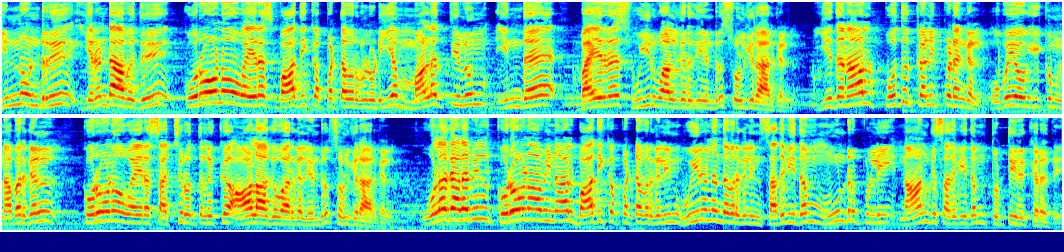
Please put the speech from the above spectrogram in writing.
இன்னொன்று இரண்டாவது கொரோனா வைரஸ் பாதிக்கப்பட்டவர்களுடைய மலத்திலும் இந்த வைரஸ் உயிர் வாழ்கிறது என்று சொல்கிறார்கள். இதனால் பொது கழிப்பிடங்கள் உபயோகிக்கும் நபர்கள் கொரோனா வைரஸ் அச்சுறுத்தலுக்கு ஆளாகுவார்கள் என்று சொல்கிறார்கள். உலக அளவில் கொரோனாவினால் பாதிக்கப்பட்டவர்களின் உயிரிழந்தவர்களின் சதவீதம் மூன்று புள்ளி நான்கு சதவீதம் தொட்டிருக்கிறது.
